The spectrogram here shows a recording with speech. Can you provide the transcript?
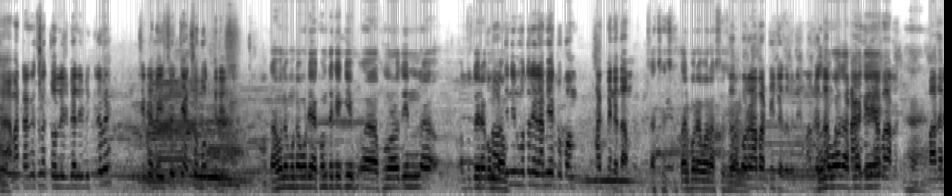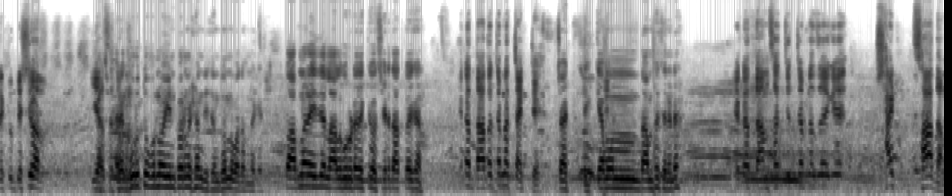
হ্যাঁ, আমার টার্গেট ছিল চল্লিশ বিয়াল্লিশ বিক্রি হবে সেটা বেশি হচ্ছে একশো বত্রিশ। তাহলে মোটামুটি এখন থেকে কি পনেরো দিন অন্তত এরকম দাম? দিনের মতন আমি একটু কম থাকবে না দাম। আচ্ছা আচ্ছা তারপরে আবার আস্তে আস্তে তারপরে আবার ঠিক হয়ে যাবে। না। মানুষের দাম ধন্যবাদ আপনাকে। আবার হ্যাঁ বাজার একটু বেশি আর ইয়ে গুরুত্বপূর্ণ ইনফরমেশন দিয়েছেন ধন্যবাদ আপনাকে। তো আপনার এই যে লাল গরুটা দেখতে পাচ্ছি এটা দাঁত কয়খান? এটার দাঁত হচ্ছে আপনার চারটে। চারটে। কেমন দাম চাইছেন এটা? এটার দাম চাচ্ছে হচ্ছে আপনার জায়গায় ষাট ছা দাম।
